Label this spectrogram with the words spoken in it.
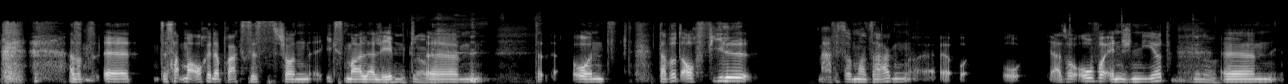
also äh, das hat man auch in der Praxis schon x-mal erlebt. Ähm, und da wird auch viel, wie soll man sagen, äh, also overengineert. Genau. Ähm,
